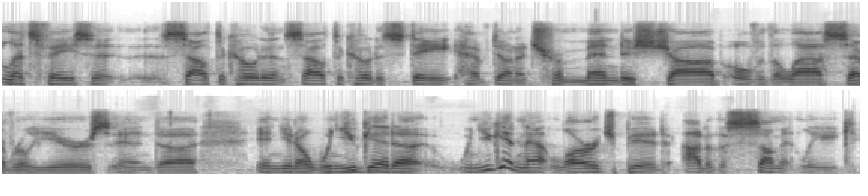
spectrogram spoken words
let's face it, South Dakota and South Dakota State have done a tremendous job over the last several years, and uh, and you know when you get a when you get an at large bid out of the Summit League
